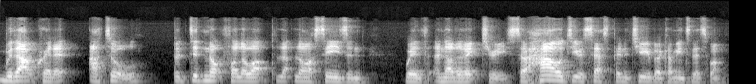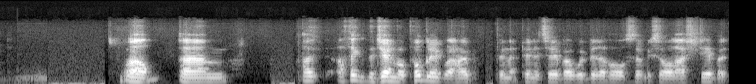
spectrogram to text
without credit at all, but did not follow up last season with another victory. So how do you assess Pinatubo coming into this one? Well, um, I, I, think the general public were hoping that Pinatubo would be the horse that we saw last year. But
